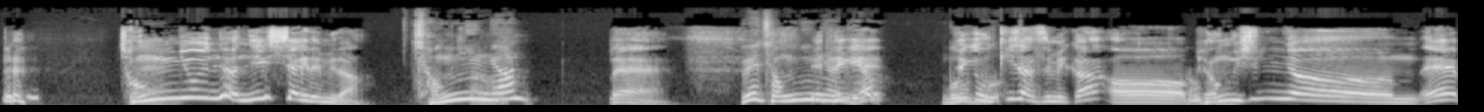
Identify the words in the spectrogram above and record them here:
정유년이 시작이 됩니다. 정유년? 네. 왜 정유년이야? 되게 뭐, 되게 뭐- 웃기지 않습니까? 어, 병신년에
